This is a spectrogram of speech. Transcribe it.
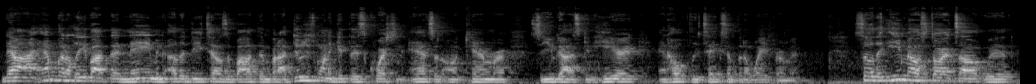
Now I am going to leave out their name and other details about them, but I do just want to get this question answered on camera so you guys can hear it and hopefully take something away from it. So the email starts out with,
